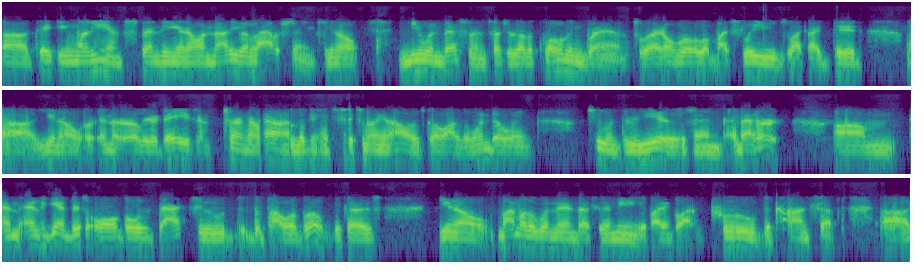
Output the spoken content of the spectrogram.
uh, taking money and spending it on not even lavish things, you know, new investments such as other clothing brands where I don't roll up my sleeves like I did uh, you know, in the earlier days and turning around and looking at six million dollars go out of the window in two and three years, and, and that hurt. Um, and and again, this all goes back to the power broke because you know my mother wouldn't have invested in me if I didn't go out and prove the concept. Uh,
